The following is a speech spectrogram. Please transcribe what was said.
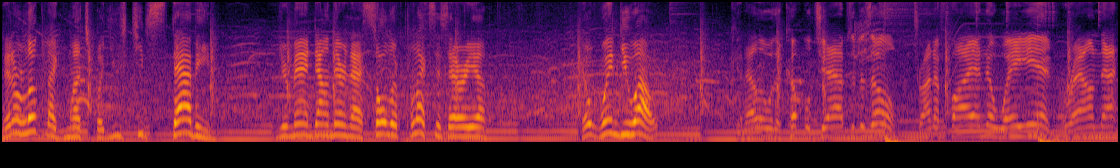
They don't look like much, but you keep stabbing your man down there in that solar plexus area, he'll wind you out. Canelo with a couple jabs of his own, trying to find a way in around that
